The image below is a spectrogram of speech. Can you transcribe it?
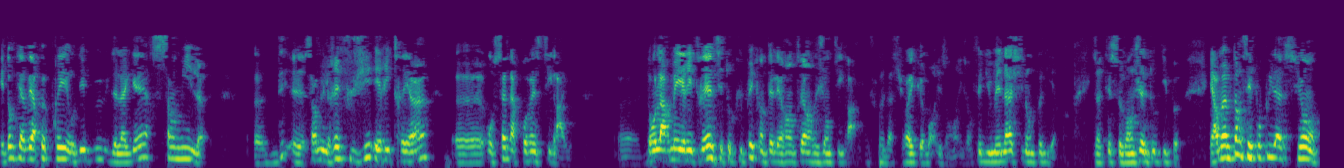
et donc il y avait à peu près au début de la guerre 100 000, euh, 100 000 réfugiés érythréens euh, au sein de la province Tigray, euh, dont l'armée érythréenne s'est occupée quand elle est rentrée en région Tigray. Je peux vous assurer que bon, ils ont, ils ont fait du ménage, si l'on peut dire. Ils ont été se venger un tout petit peu. Et en même temps, ces populations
